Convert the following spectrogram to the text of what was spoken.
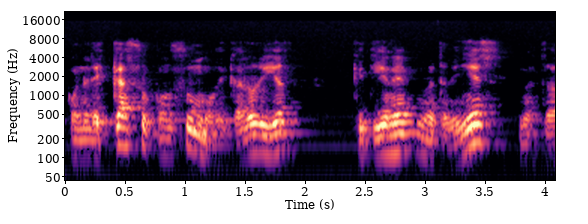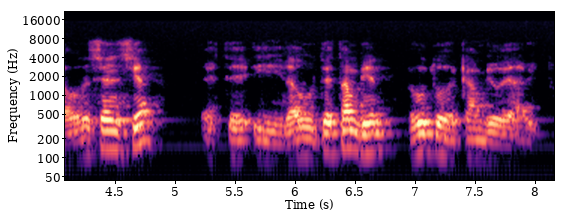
con el escaso consumo de calorías que tiene nuestra niñez, nuestra adolescencia este, y la adultez también, producto del cambio de hábito.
